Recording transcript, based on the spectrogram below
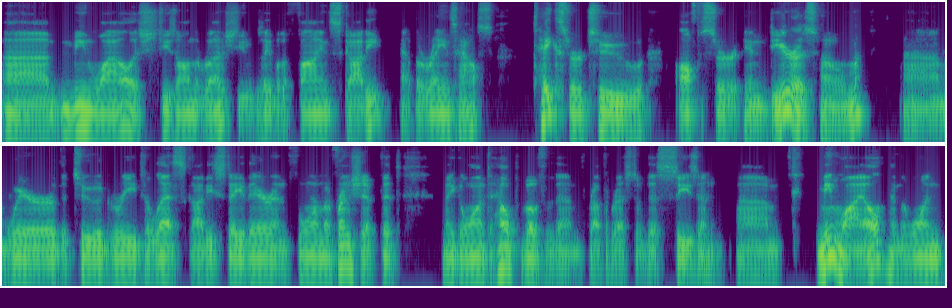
Uh, meanwhile, as she's on the run, she was able to find Scotty at Lorraine's house, takes her to Officer Indira's home, um, where the two agree to let Scotty stay there and form a friendship that may go on to help both of them throughout the rest of this season. Um, meanwhile, in the one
